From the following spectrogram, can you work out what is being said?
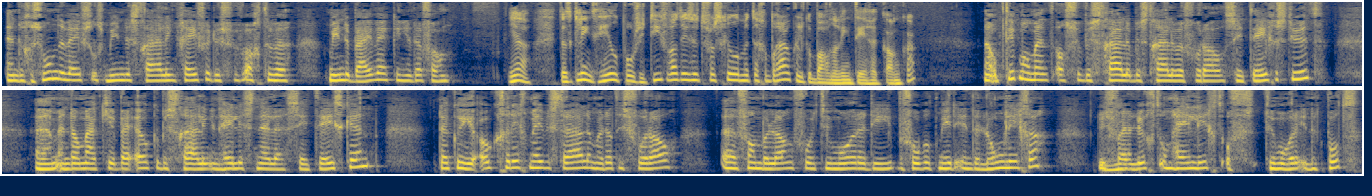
En de gezonde weefsels minder straling geven. Dus verwachten we minder bijwerkingen daarvan. Ja, dat klinkt heel positief. Wat is het verschil met de gebruikelijke behandeling tegen kanker? Nou, op dit moment, als we bestralen, bestralen we vooral CT gestuurd. Um, en dan maak je bij elke bestraling een hele snelle CT-scan. Daar kun je ook gericht mee bestralen, maar dat is vooral uh, van belang voor tumoren die bijvoorbeeld midden in de long liggen. Dus mm. waar lucht omheen ligt, of tumoren in het pot.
